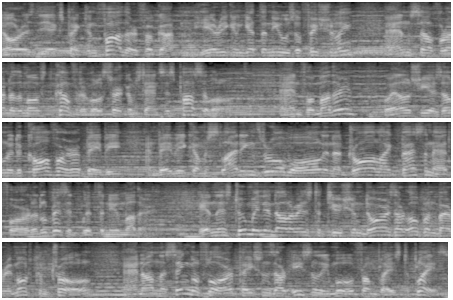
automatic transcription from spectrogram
nor is the expectant father forgotten. Here he can get the news officially and suffer under the most comfortable circumstances possible. And for mother, well, she has only to call for her baby, and baby comes sliding through a wall in a draw-like bassinet for a little visit with the new mother. In this $2 million institution, doors are opened by remote control, and on the single floor, patients are easily moved from place to place.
